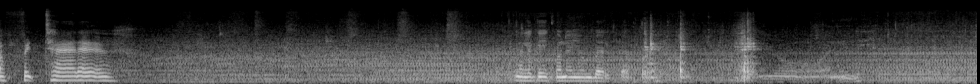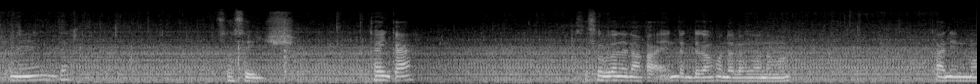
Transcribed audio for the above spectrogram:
afrittata. Nalagay ko na yung bell pepper. Ayun. And sausage. Kain ka? Sasawa na lang kain. Dagdagan ko na lang yan ng kanin mo.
